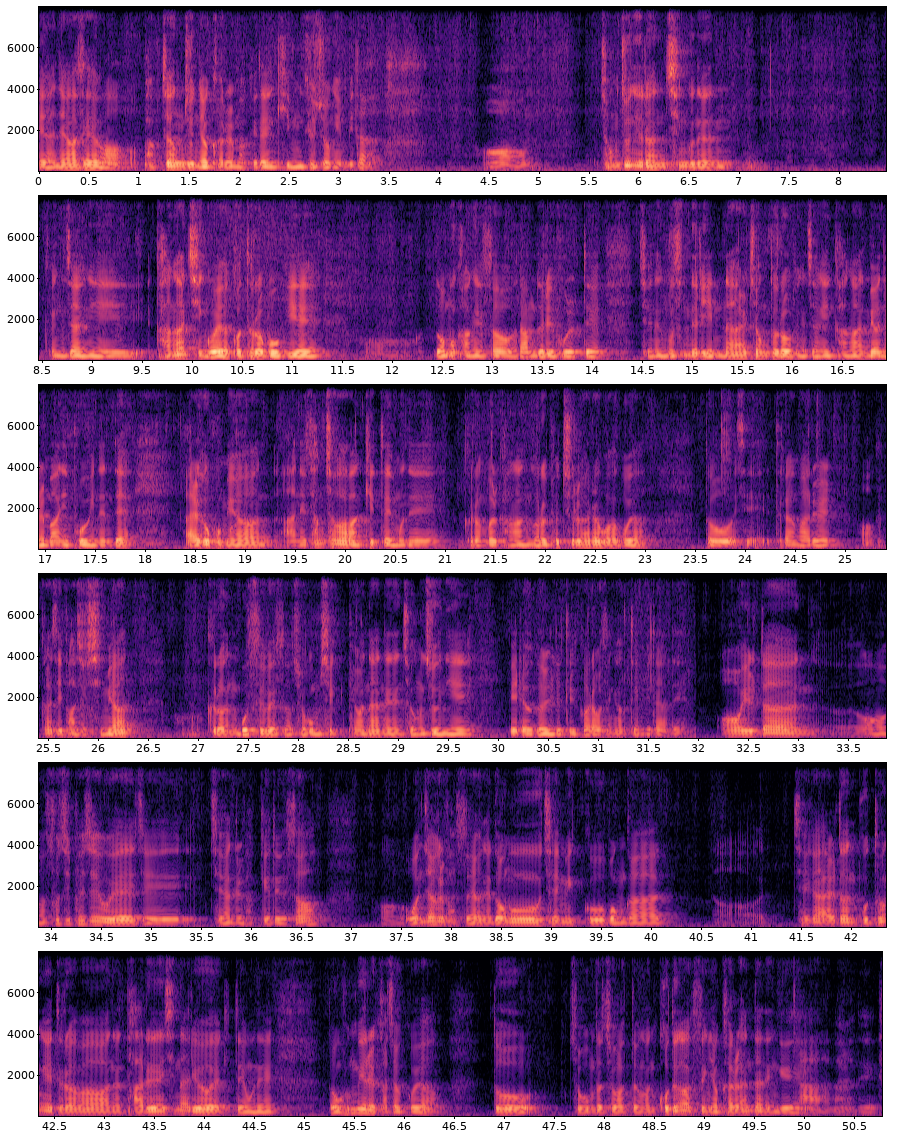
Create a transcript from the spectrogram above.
예, 안녕하세요. 어, 박정준 역할을 맡게 된 김규종입니다. 어, 정준이라는 친구는 굉장히 강한 친구예요. 겉으로 보기에 어, 너무 강해서 남들이 볼 때 쟤는 무슨 일이 있나 할 정도로 굉장히 강한 면을 많이 보이는데 알고 보면 안에 상처가 많기 때문에 그런 걸 강한 거로 표출을 하려고 하고요. 또 이제 드라마를 어, 끝까지 봐주시면 어, 그런 모습에서 조금씩 변하는 정준이의 매력을 느낄 거라고 생각됩니다. 네. 어 일단 어, 소집 해제 후에 이제 제안을 받게 돼서 어, 원작을 봤어요. 근데 너무 재밌고 뭔가 어, 제가 알던 보통의 드라마와는 다른 시나리오였기 때문에 너무 흥미를 가졌고요. 또 조금 더 좋았던 건 고등학생 역할을 한다는 게 아, 네. 아, 네.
